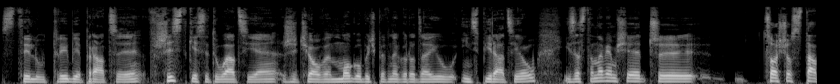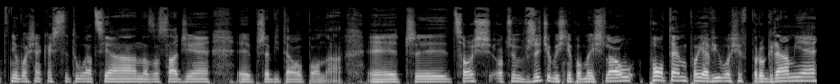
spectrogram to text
stylu, trybie pracy wszystkie sytuacje życiowe mogą być pewnego rodzaju inspiracją i zastanawiam się, czy coś ostatnio, właśnie jakaś sytuacja na zasadzie y, przebita opona, y, czy coś, o czym w życiu byś nie pomyślał, potem pojawiło się w programie,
